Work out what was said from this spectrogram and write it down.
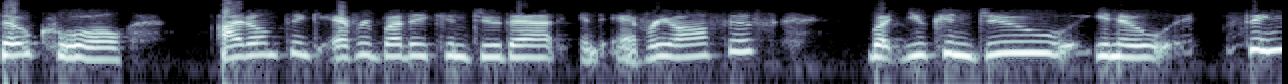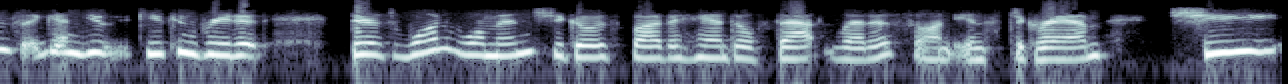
so cool. I don't think everybody can do that in every office, but you can do, you know, things again. You you can read it. There's one woman. She goes by the handle That Lettuce on Instagram. She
